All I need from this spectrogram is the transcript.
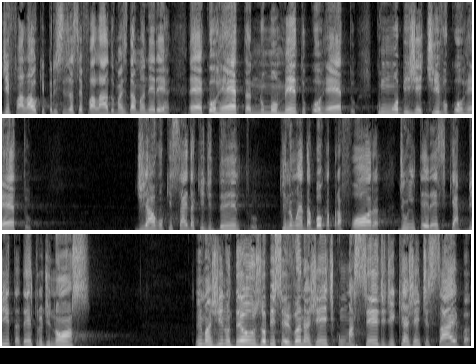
de falar o que precisa ser falado, mas da maneira é, correta, no momento correto, com um objetivo correto, de algo que sai daqui de dentro, que não é da boca para fora, de um interesse que habita dentro de nós. Eu imagino Deus observando a gente com uma sede de que a gente saiba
